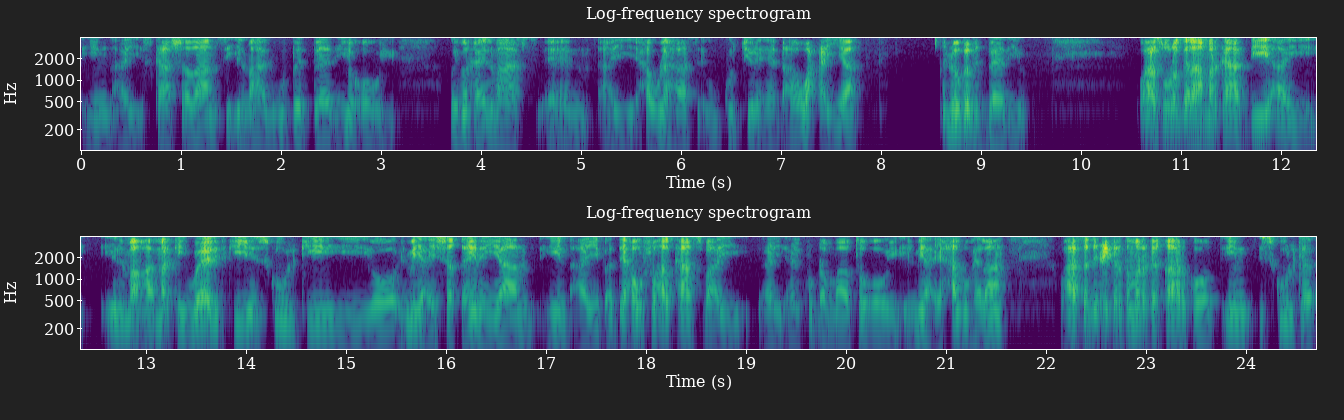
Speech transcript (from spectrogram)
in ay iskaashadaan si ilmaha lagu badbaadiyo oo oy markaa ilmahaas ay howlahaas uu ku jiro ee dhaawacaya looga badbaadiyo. Waxaa suuragal ah marka haddii ay ilmaha markay waalidkii iyo iskuulkii iyo ilmihii ay shaqaynayaan in ayba dee hawshu halkaasba ay ay ay ku dhammaato oo ilmihii ay xal u helaan. Waxaase dhici karta mararka qaarkood in iskuulka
